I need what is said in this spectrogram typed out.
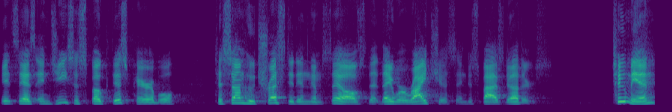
it says, And Jesus spoke this parable to some who trusted in themselves that they were righteous and despised others. Two men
